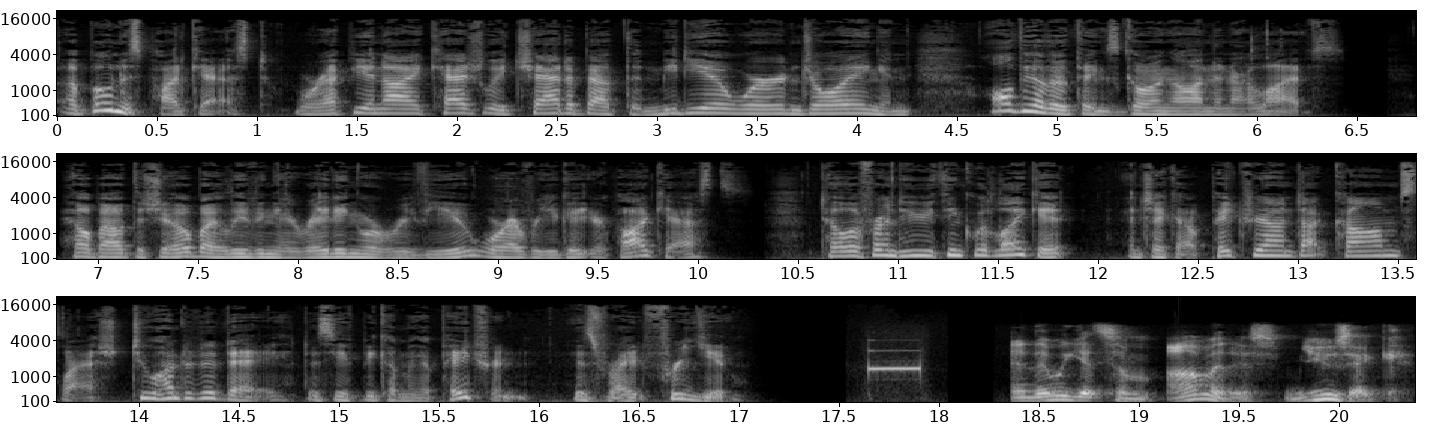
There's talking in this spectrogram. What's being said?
a bonus podcast where Epi and I casually chat about the media we're enjoying and all the other things going on in our lives. Help out the show by leaving a rating or review wherever you get your podcasts. Tell a friend who you think would like it, and check out patreon.com slash 200 a day to see if becoming a patron is right for you. And then we get some ominous music.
